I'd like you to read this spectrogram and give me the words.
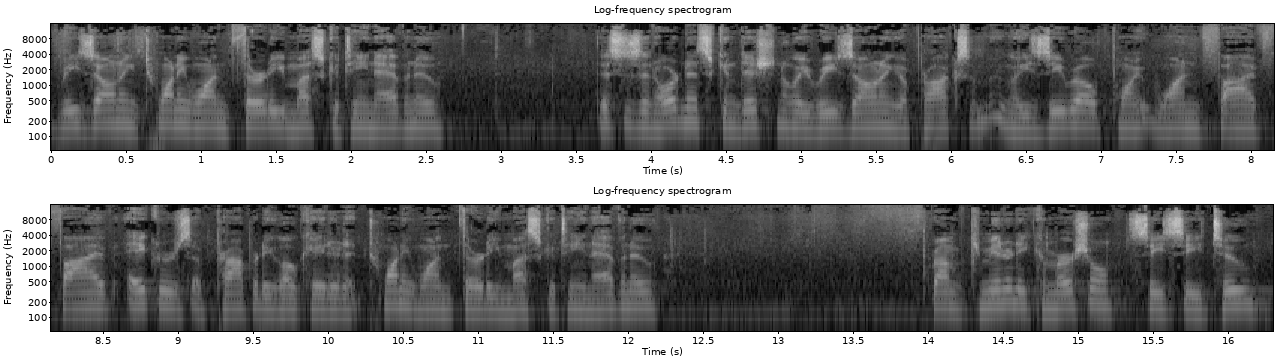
rezoning 2130 Muscatine Avenue. This is an ordinance conditionally rezoning approximately 0.155 acres of property located at 2130 Muscatine Avenue from community commercial CC2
